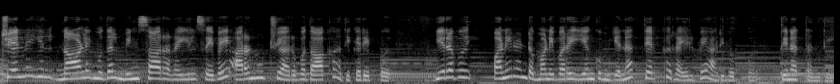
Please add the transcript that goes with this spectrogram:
சென்னையில் நாளை முதல் மின்சார ரயில் சேவை அறுநூற்றி அறுபதாக அதிகரிப்பு. இரவு பனிரண்டு மணி வரை இயங்கும் என தெற்கு ரயில்வே அறிவிப்பு. தினத்தந்தி.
